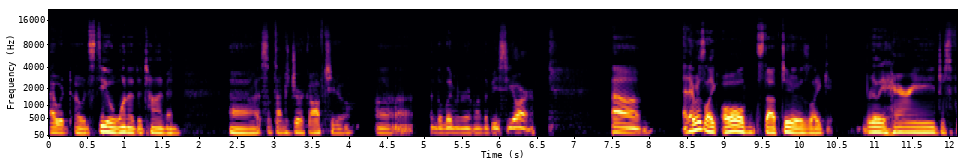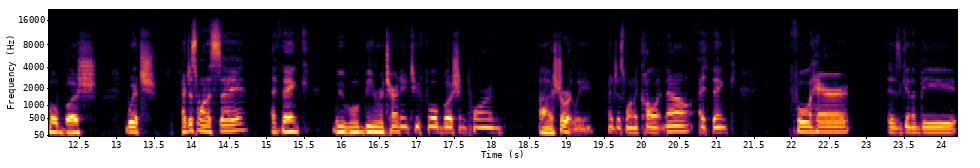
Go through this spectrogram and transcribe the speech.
I would I would steal one at a time and uh, sometimes jerk off to uh, in the living room on the VCR. Um, and it was like old stuff too. It was like really hairy, just full bush. Which I just want to say, I think we will be returning to full bush and porn uh, shortly. I just want to call it now. I think full hair is gonna be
